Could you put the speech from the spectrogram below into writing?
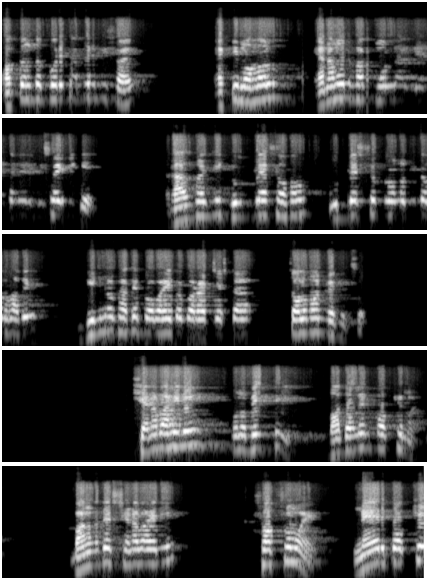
অত্যন্ত পরিতাপের বিষয়। একটি মহল, এনামুল হক মোল্লার গ্রেফতারের বিষয়টিকে রাজনৈতিক রূপ দেওয়া সহ উদ্দেশ্য প্রণোদিত ভাবে ভিন্ন খাতে প্রবাহিত করার চেষ্টা চলমান রেখেছে। সেনাবাহিনী কোনো ব্যক্তি বা দলের পক্ষে নয়। বাংলাদেশ সেনাবাহিনী সবসময় ন্যায়ের পক্ষে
